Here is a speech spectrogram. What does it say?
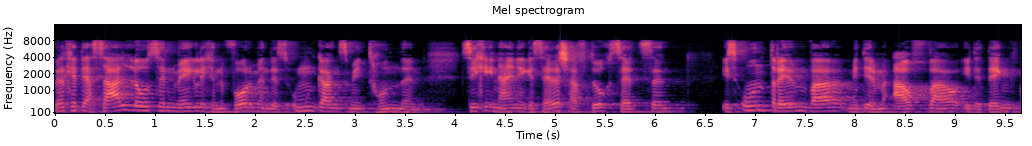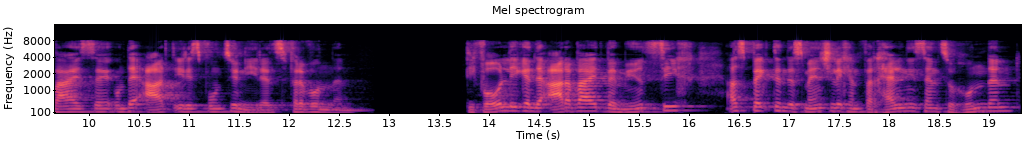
Welche der zahllosen möglichen Formen des Umgangs mit Hunden sich in einer Gesellschaft durchsetzen, ist untrennbar mit ihrem Aufbau, ihrer Denkweise und der Art ihres Funktionierens verbunden. Die vorliegende Arbeit bemüht sich, Aspekten des menschlichen Verhältnisses zu Hunden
